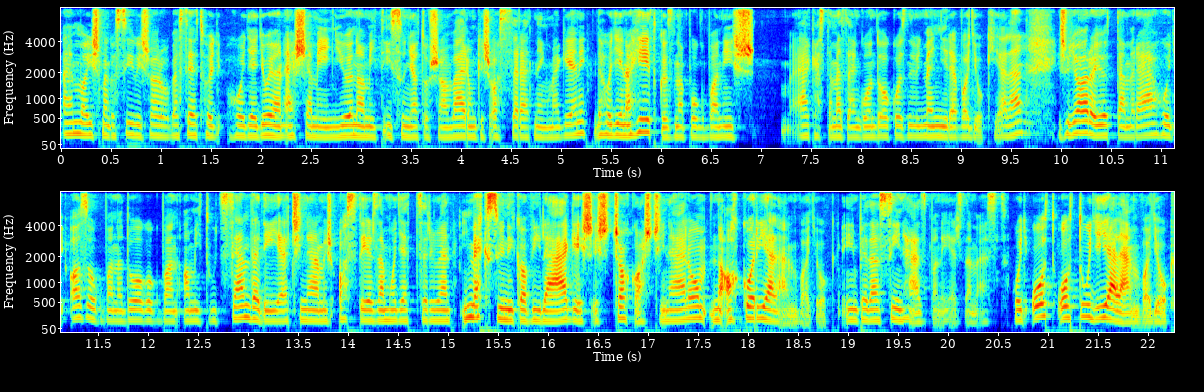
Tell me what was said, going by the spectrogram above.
Emma is, meg a Szív is arról beszélt, hogy, hogy egy olyan esemény jön, amit iszonyatosan várunk, és azt szeretnénk megélni, de hogy én a hétköznapokban is elkezdtem ezen gondolkozni, hogy mennyire vagyok jelen, és hogy arra jöttem rá, hogy azokban a dolgokban, amit úgy szenvedéllyel csinálom, és azt érzem, hogy egyszerűen megszűnik a világ, és, és csak azt csinálom, na akkor jelen vagyok. Én például a színházban érzem ezt, hogy ott, ott úgy jelen vagyok,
